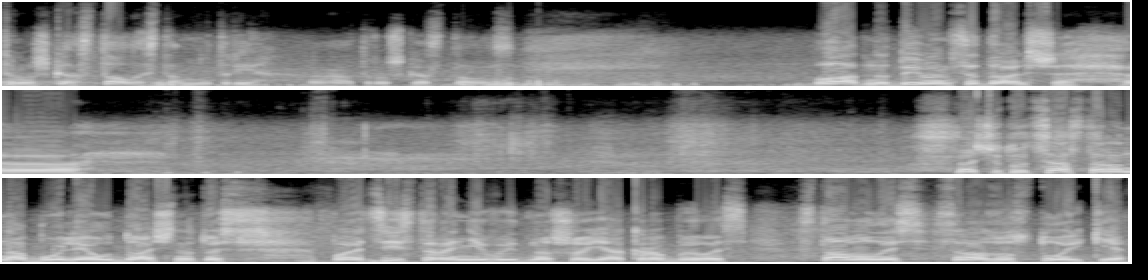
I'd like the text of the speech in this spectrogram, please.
Трошки осталось там внутри. Ага, трошки осталось. Ладно, дивимося далі. Значить, оця сторона більш удачна. Тобто по цій стороні видно, що як робилось. Ставились сразу стойки.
